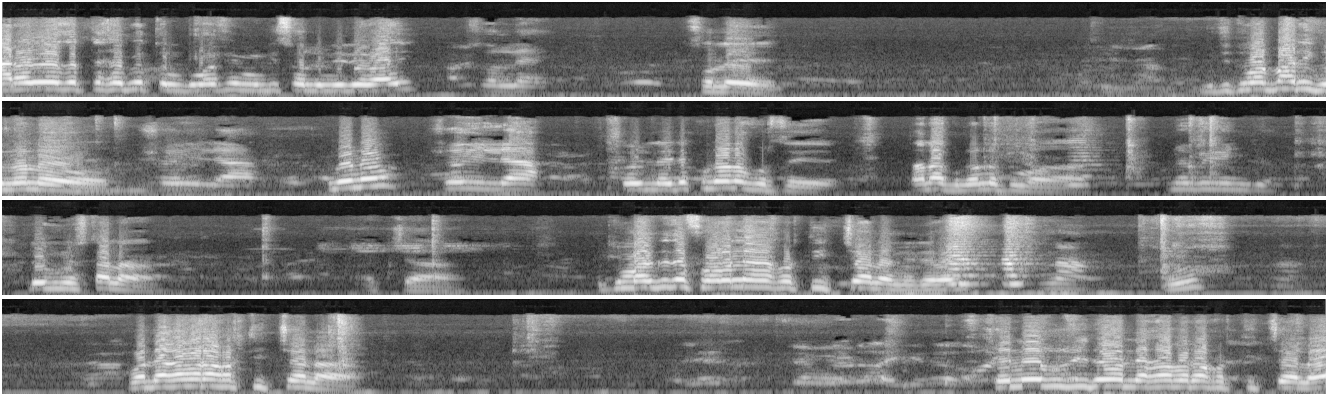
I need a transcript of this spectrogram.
আড়াই হাজার টাকা বেতন তোমার ফ্যামিলি চলে নিলে ভাই? চলে। চলে। বুঝি তোমার বাড়ি গুলো নো শৈলা না? শৈলা। শরীর এটা না করছে? তানা গুলো না তোমার? না আচ্ছা। তোমার যদি পড়ালেখা করতে ইচ্ছা না নিরে ভাই? না। হুম? লেখাপড়া করতে ইচ্ছা না? ছেলে বুঝি তো লেখাপড়া করতে ইচ্ছা না?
